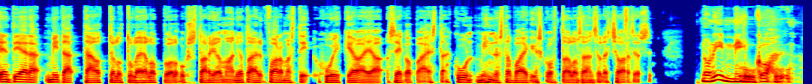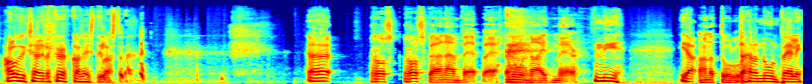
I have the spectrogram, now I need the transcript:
En tiedä, mitä tämä ottelu tulee loppujen lopuksi tarjoamaan. Jotain varmasti huikeaa ja sekopäistä, kun Minnosta Vikings kohtaa Los Angeles Chargersin. No niin, Mikko. Uhuh. Halusitko sä niitä Kirk Cousins tilastoja? Ros, Roska ja MVP, New Nightmare. niin. Ja Anna tulla. Tähän on Nuun peli.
